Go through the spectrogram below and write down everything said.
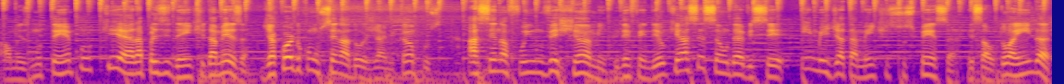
ao mesmo tempo que era presidente da mesa De acordo com o senador Jaime Campos, a cena foi um vexame e defendeu que a sessão deve ser imediatamente suspensa. Ressaltou ainda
